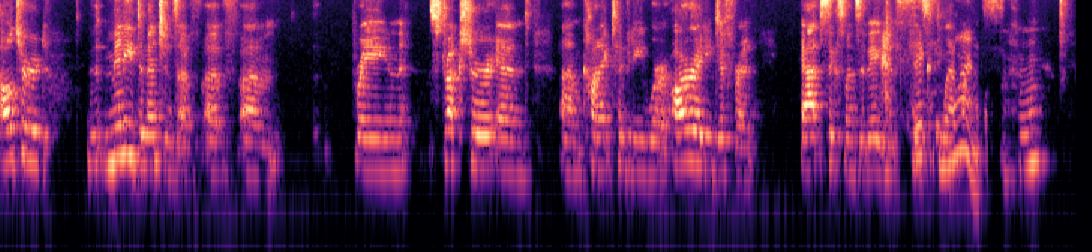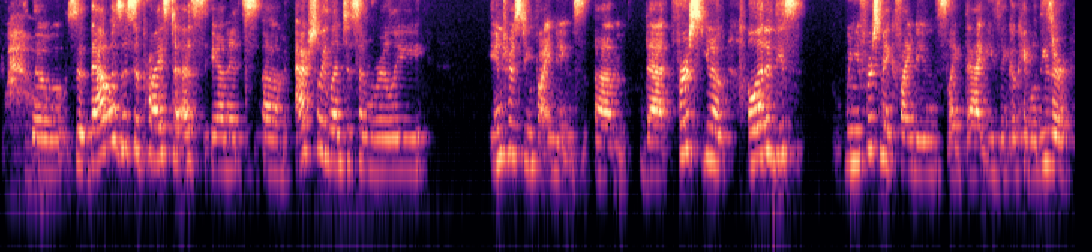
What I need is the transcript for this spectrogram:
altered the many dimensions of, of um, brain structure and um, connectivity were already different at six months of age. At six months Mhm. Wow So, so that was a surprise to us, and it's um, actually led to some really interesting findings. Um, that first, you know, a lot of these, when you first make findings like that, you think, okay, well, these are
